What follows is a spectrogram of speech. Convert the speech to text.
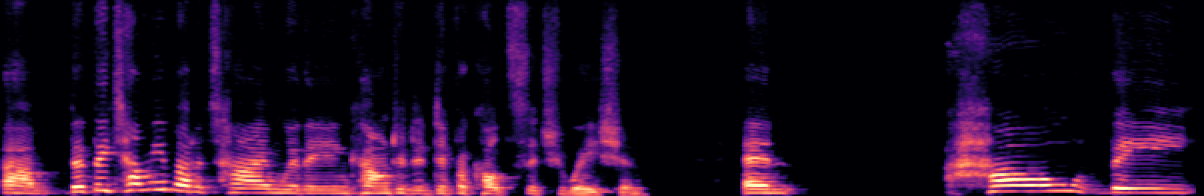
um, that they tell me about a time where they encountered a difficult situation and how they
